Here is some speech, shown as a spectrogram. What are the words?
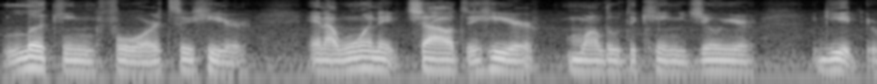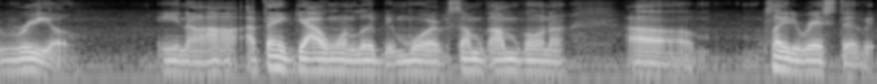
looking for to hear. And I wanted y'all to hear Martin Luther King Jr. get real. You know, I, I think y'all want a little bit more of it, so I'm, I'm gonna uh, play the rest of it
